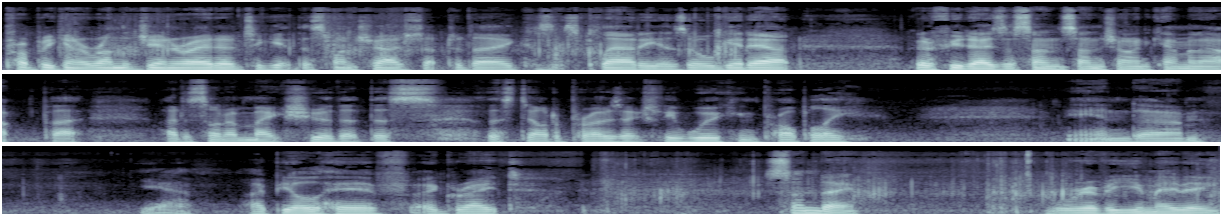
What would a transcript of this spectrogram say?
probably going to run the generator to get this one charged up today because it's cloudy as all get out. Got a few days of sun sunshine coming up but I just want to make sure that this this Delta Pro is actually working properly. And um, yeah hope you all have a great Sunday wherever you may be.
